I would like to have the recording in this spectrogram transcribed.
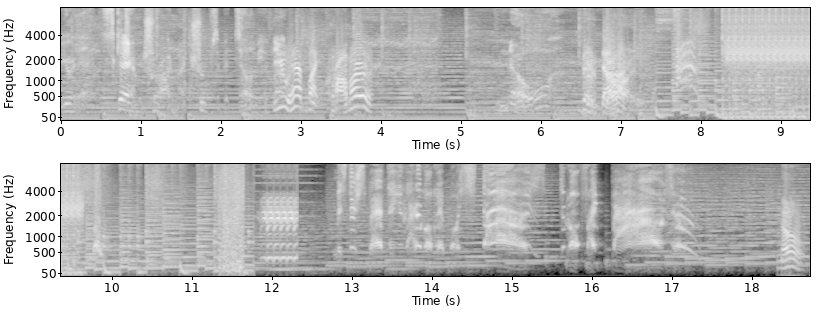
You're that Scamtron my troops have been telling me about. Do you have my Kromer? No. Then die. Mr. Spamton, you gotta go get more stars to go fight Bowser. No.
